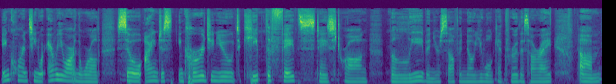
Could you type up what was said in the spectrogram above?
in quarantine, wherever you are in the world. So I'm just encouraging you to keep the faith, stay strong, believe in yourself, and know you will get through this, all right? Um,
